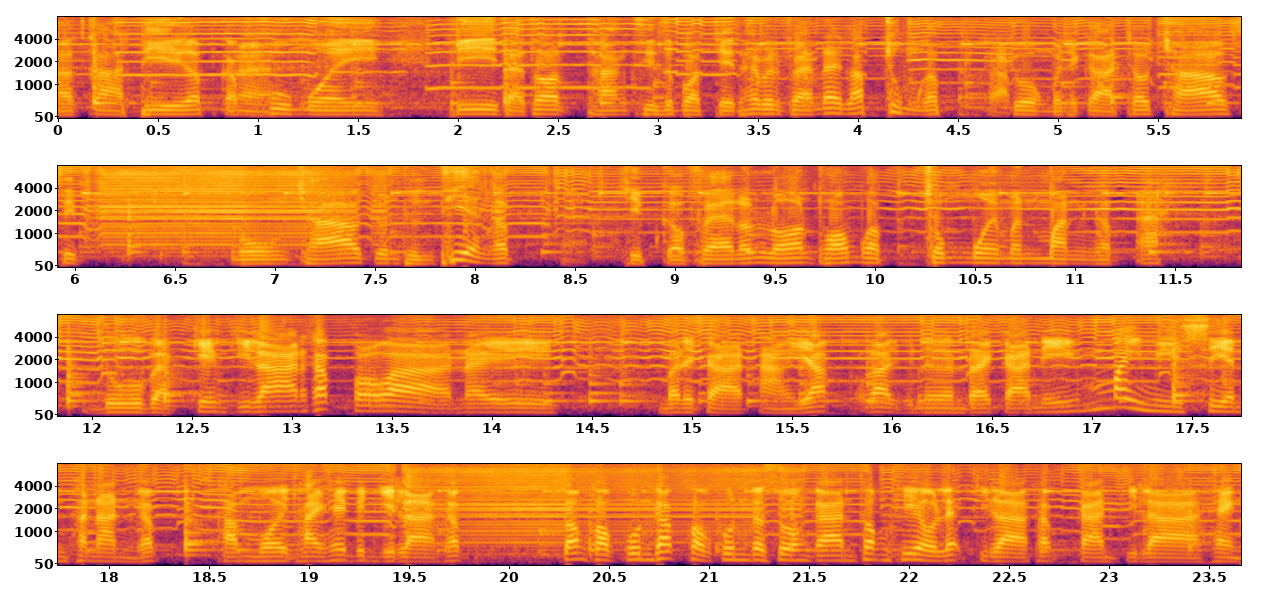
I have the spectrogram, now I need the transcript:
อากาศดีครับกับอ่าคู่มวยที่ถ่ายทอดทาง T Sports เจ็ดให้แฟนๆได้รับชมครับครับช่วงบรรยากาศเช้าๆ10โมงเช้าจนถึงเที่ยงครับจิบกาแฟร้อนๆ พร้อมกับชมมวยมันๆครับดูแบบเกมกีฬานะครับ เพราะว่าในบรรยากาศอ่างยักษ์ราชดำเนินรายการนี้ไม่มีเซียนพนันครับทำมวยไทยให้เป็นกีฬาครับ ต้องขอบคุณครับขอบคุณกระทรวงการท่องเที่ยวและกีฬาครับการกีฬาแห่ง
